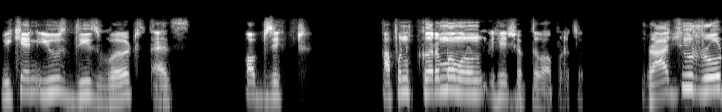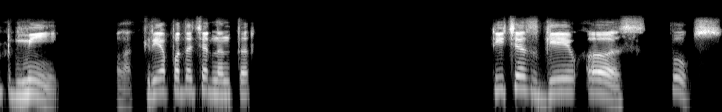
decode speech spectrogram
We can use these words as object. आपण कर्म म्हणून हे शब्द वापरतो. राजू रोट मी बघा क्रियापदाच्या नंतर. Teachers gave us books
